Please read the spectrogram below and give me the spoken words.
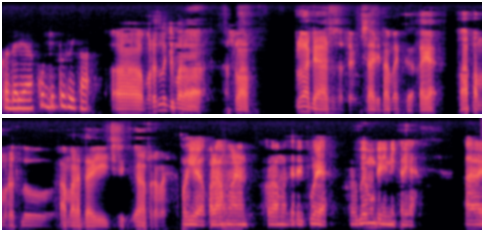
Kalau dari aku gitu sih, Kak. Eh, menurut lu gimana Asmal? Lu ada sesuatu yang bisa ditambahin gak? Kayak apa menurut lu amanat dari ciri- apa namanya? Oh iya, kalau amanat kalau amanat dari gue ya, kalau gue mungkin ini kali ya. Eh,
